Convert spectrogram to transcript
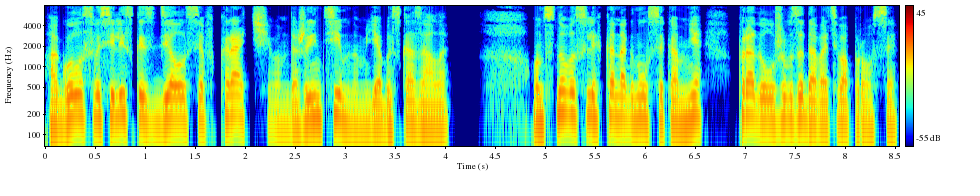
А голос Василиска сделался вкрадчивым, даже интимным, я бы сказала. Он снова слегка нагнулся ко мне, продолжив задавать вопросы.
